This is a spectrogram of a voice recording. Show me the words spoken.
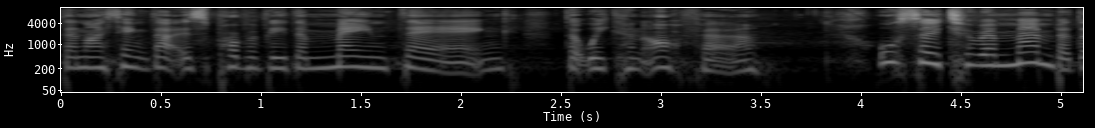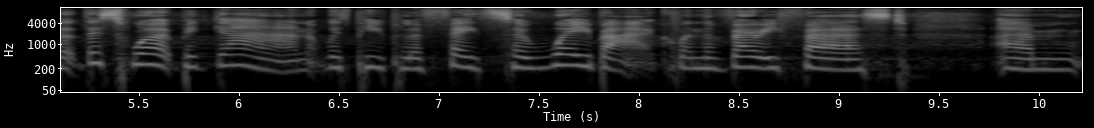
then I think that is probably the main thing that we can offer. Also, to remember that this work began with people of faith. So, way back when the very first um,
